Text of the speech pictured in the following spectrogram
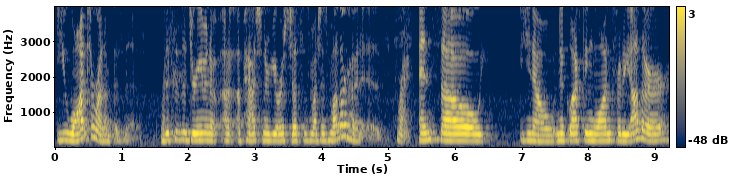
you want to run a business. This is a dream and a, a passion of yours just as much as motherhood is. Right. And so, you know, neglecting one for the other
